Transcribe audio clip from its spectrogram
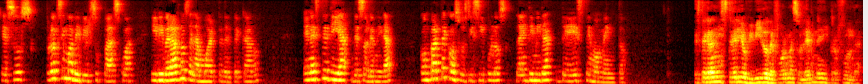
Jesús, próximo a vivir su Pascua y liberarnos de la muerte del pecado, en este día de solemnidad comparte con sus discípulos la intimidad de este momento. Este gran misterio vivido de forma solemne y profunda.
